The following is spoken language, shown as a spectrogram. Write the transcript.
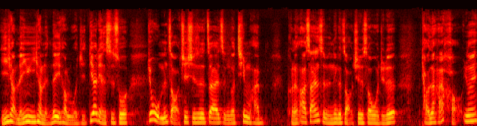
影响人与影响人的一套逻辑。第二点是说，就我们早期其实在整个 team 还可能二三十人那个早期的时候，我觉得挑战还好，因为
